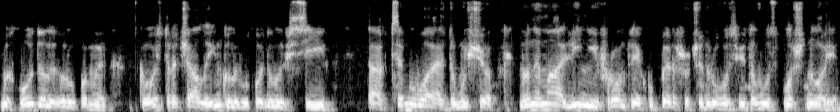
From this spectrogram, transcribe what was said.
виходили групами, когось втрачали, інколи виходили всі. Так, це буває, тому що ну немає лінії фронту, як у першу чи другу світову сплошної.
